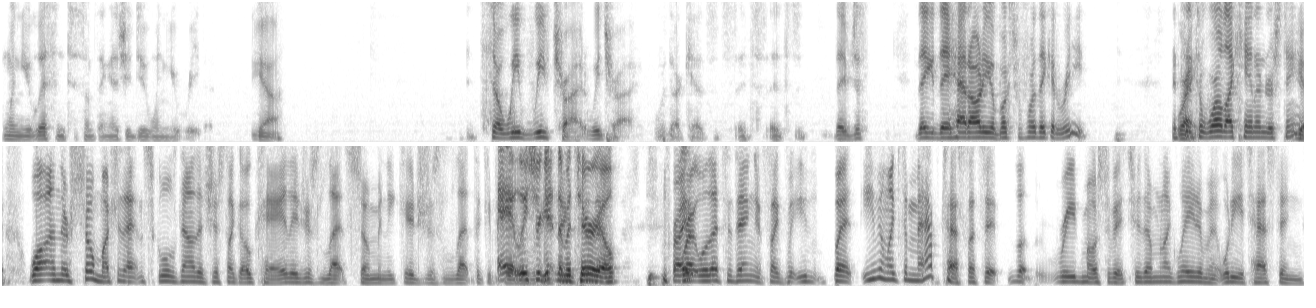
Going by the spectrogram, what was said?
when you listen to something as you do when you read it. yeah. so we've we've tried we try with our kids it's it's it's they've just they they had audiobooks before they could read it's, Right. it's a world i can't understand Yeah. Well, and there's so much of that in schools now that's just like okay, they just let so many kids just let the computer. hey at least you're getting the things to them. material right, Right. Well, that's the thing. It's like, but you, but even like the map test lets it read most of it to them. I'm like, wait a minute, what are you testing?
